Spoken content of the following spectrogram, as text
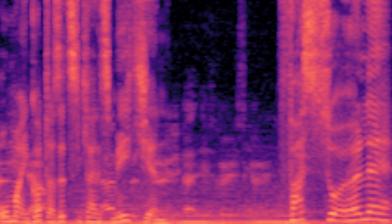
Oh mein Gott, da sitzt ein kleines Mädchen. Was zur Hölle?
